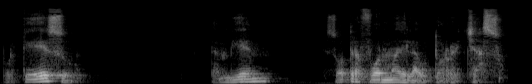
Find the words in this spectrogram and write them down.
Porque eso también es otra forma del autorrechazo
